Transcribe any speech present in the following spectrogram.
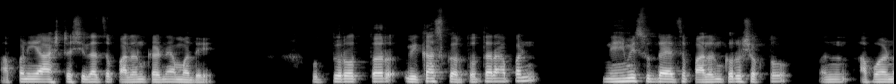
आपण या अष्टशिलाचं पालन करण्यामध्ये उत्तरोत्तर विकास करतो तर आपण नेहमीसुद्धा याचं पालन करू शकतो. पण आपण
